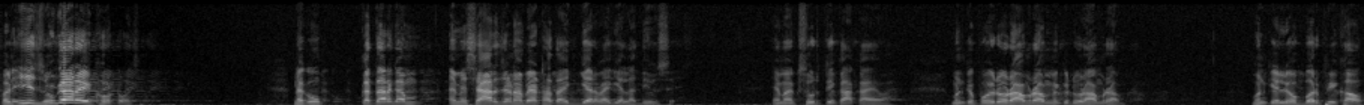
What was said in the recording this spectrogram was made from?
પણ એ જુગારે ખોટો છે. ને હું કતારગામ, અમે ચાર જણા બેઠા હતા અગિયાર વાગેલા દિવસે. એમાં એક સુરતી કાકા આવ્યા. મને કે, પોયરો, રામ રામ. મેં કીધું, રામ રામ. મને કે, લ્યો, બરફી ખાઓ.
